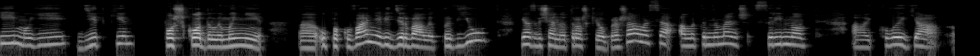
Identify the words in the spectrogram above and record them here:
і мої дітки пошкодили мені е, упакування, відірвали прев'ю. Я, звичайно, трошки ображалася, але тим не менш, все рівно, коли я е,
